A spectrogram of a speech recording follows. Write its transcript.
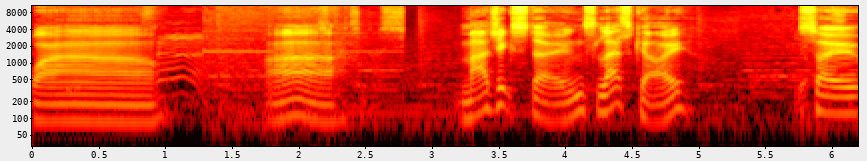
Wow. Ah. Magic stones. Let's go. So,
